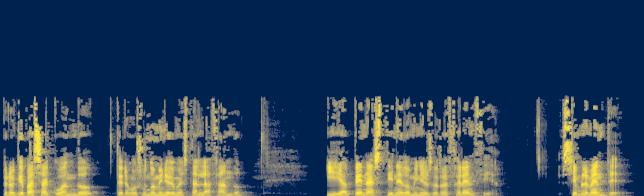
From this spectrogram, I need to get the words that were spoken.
Pero ¿qué pasa cuando tenemos un dominio que me está enlazando y apenas tiene dominios de referencia? Simplemente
